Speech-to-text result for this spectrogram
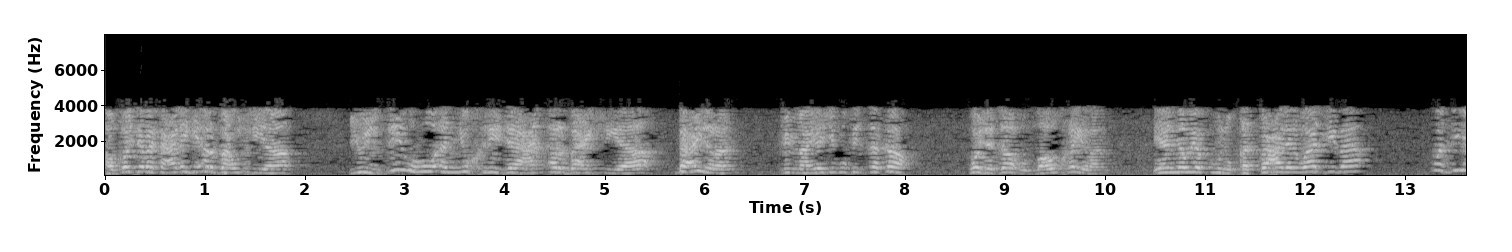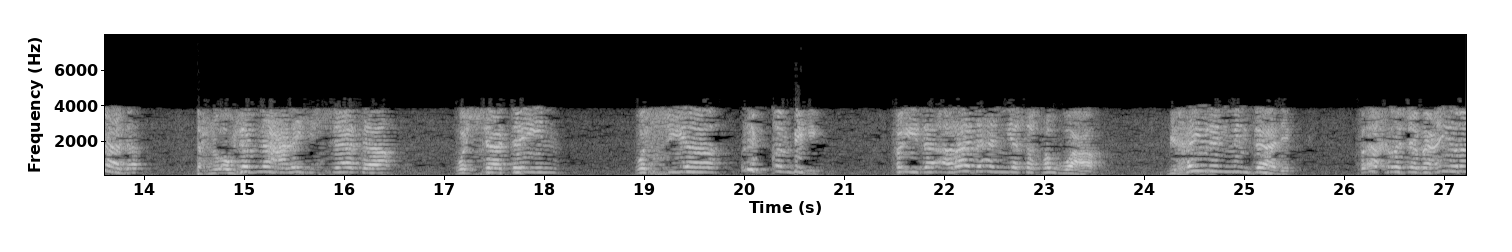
أو وجبت عليه أربع شياه يجزئه أن يخرج عن أربع شياه بعيرا مما يجب في الزكاة. وجزاه الله خيرا لأنه يكون قد فعل الواجب وزيادة. نحن أوجبنا عليه الشاة والشاتين والشياه رفقا به. فإذا أراد أن يتطوع بخير من ذلك فأخرج بعيرا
